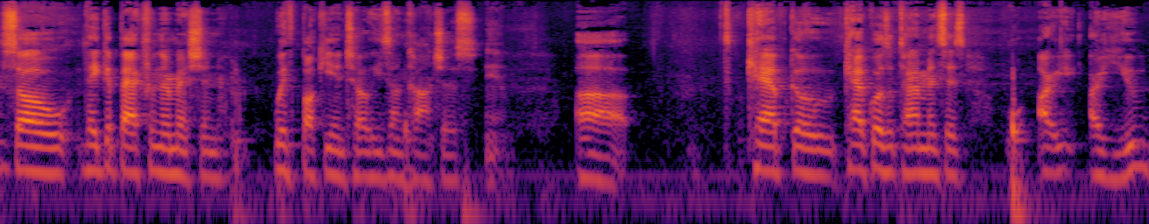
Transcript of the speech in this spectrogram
So they get back from their mission with Bucky in tow. He's unconscious. Yeah. Uh, Cap go Cap goes up to him and says, "Are you are you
